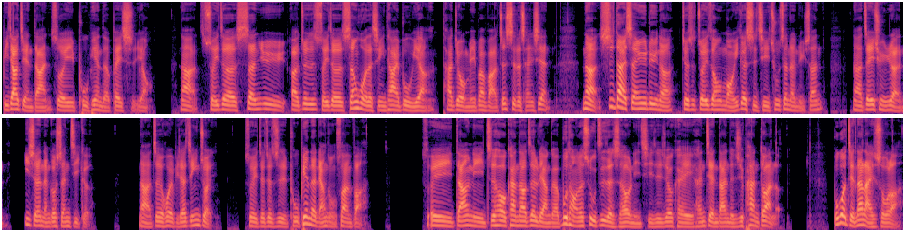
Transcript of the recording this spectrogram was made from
比较简单，所以普遍的被使用。那随着生育，呃，就是随着生活的形态不一样，它就没办法真实的呈现。那世代生育率呢，就是追踪某一个时期出生的女生，那这一群人。一生能够生几个，那这会比较精准，所以这就是普遍的两种算法。所以当你之后看到这两个不同的数字的时候，你其实就可以很简单的去判断了。不过简单来说了，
